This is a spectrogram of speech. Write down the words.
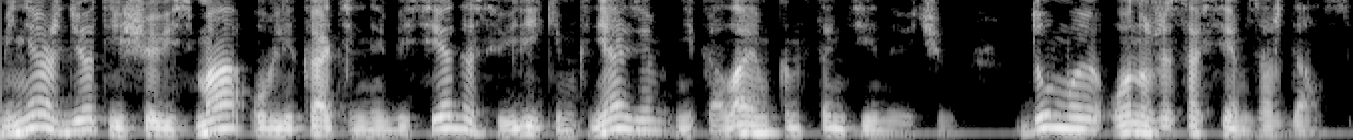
Меня ждет еще весьма увлекательная беседа с великим князем Николаем Константиновичем. Думаю, он уже совсем заждался.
